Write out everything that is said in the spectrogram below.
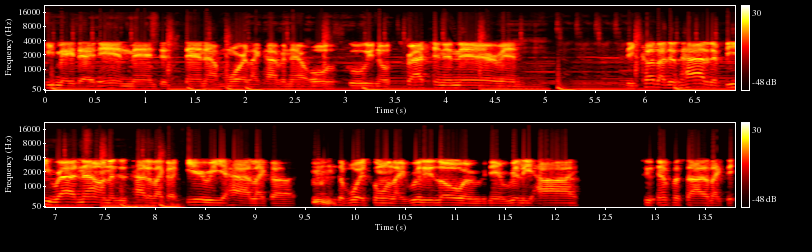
he made that end, man, just stand out more, like having that old school, you know, scratching in there, and because I just had the beat right now, and I just had it like a eerie. I had like a the voice going like really low and then really high to emphasize like the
